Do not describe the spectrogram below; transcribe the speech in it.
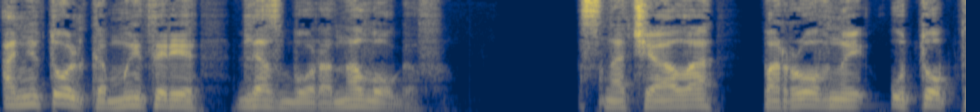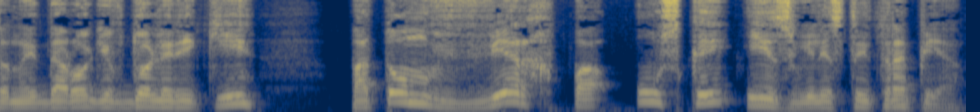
а не только мытари для сбора налогов. Сначала по ровной утоптанной дороге вдоль реки, потом вверх по узкой и извилистой тропе.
